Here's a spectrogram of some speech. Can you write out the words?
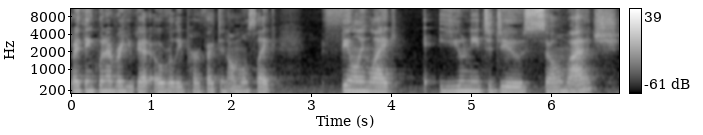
But I think whenever you get overly perfect and almost like feeling like you need to do so much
